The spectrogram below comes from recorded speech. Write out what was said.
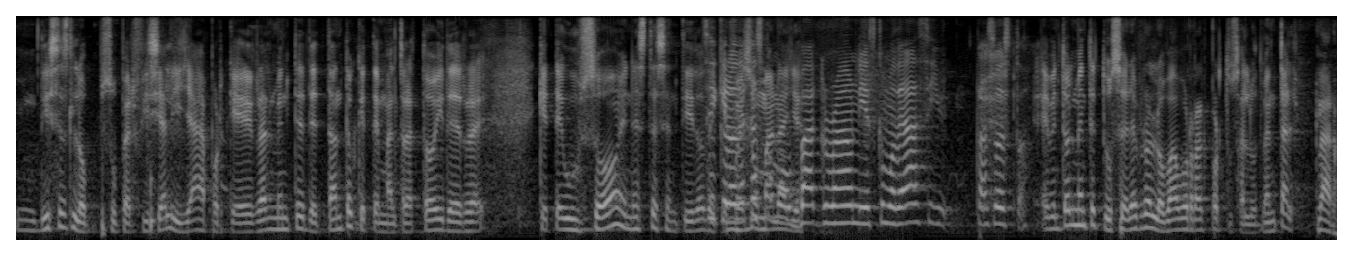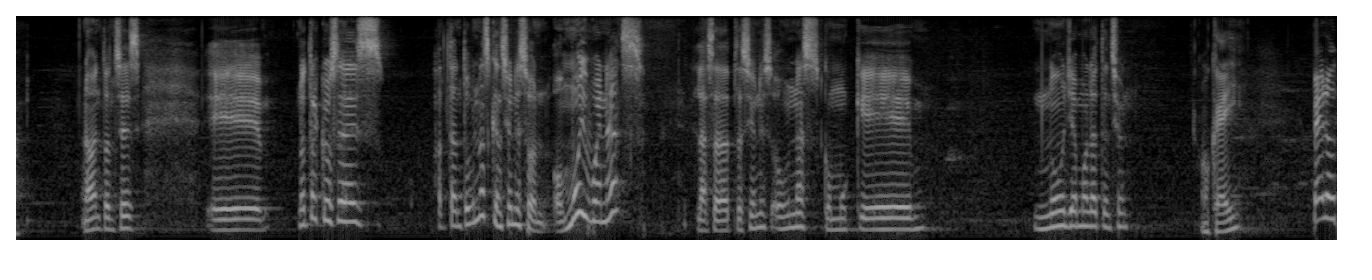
mm, dices lo superficial y ya, porque realmente de tanto que te maltrató y de re- que te usó en este sentido Sí, de que lo dejas como background y es como de, ah, sí, pasó esto. eventualmente tu cerebro lo va a borrar por tu salud mental. Claro. ¿no? Entonces, eh, otra cosa es, a- tanto unas canciones son o muy buenas, las adaptaciones, o unas como que no llamó la atención. Ok. Pero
